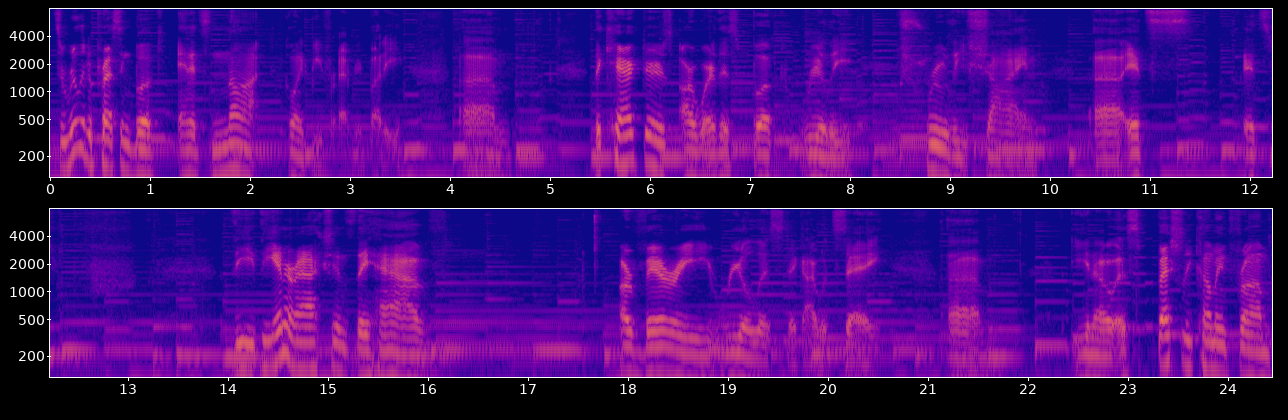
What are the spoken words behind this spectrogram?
it's a really depressing book, and it's not going to be for everybody. Um, the characters are where this book really, truly shine. Uh, it's it's the the interactions they have are very realistic. I would say, um, you know, especially coming from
